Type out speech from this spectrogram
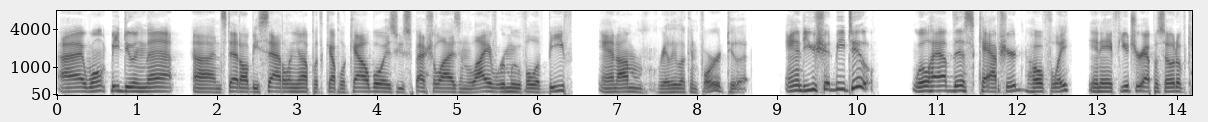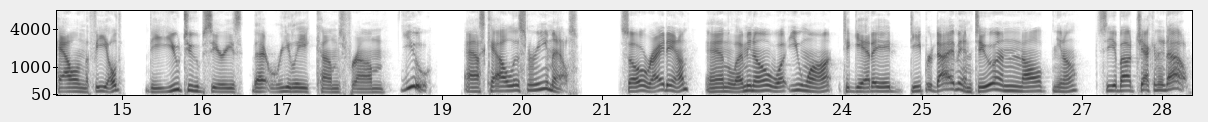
I won't be doing that. Uh, instead, I'll be saddling up with a couple of cowboys who specialize in live removal of beef, and I'm really looking forward to it. And you should be too. We'll have this captured, hopefully, in a future episode of Cal in the Field, the YouTube series that really comes from you. Ask Cal listener emails. So write in and let me know what you want to get a deeper dive into, and I'll, you know, see about checking it out.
